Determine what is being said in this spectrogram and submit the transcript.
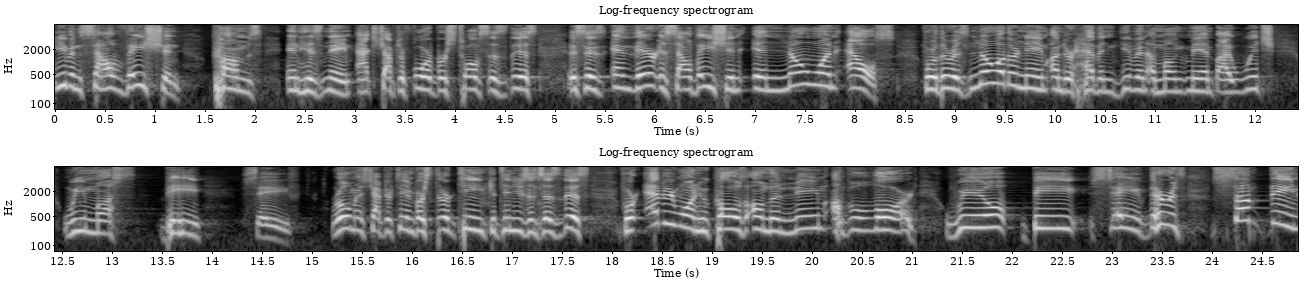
Even salvation comes in his name. Acts chapter 4, verse 12 says this it says, And there is salvation in no one else, for there is no other name under heaven given among men by which we must be saved. Romans chapter 10, verse 13 continues and says this For everyone who calls on the name of the Lord will be saved. There is something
